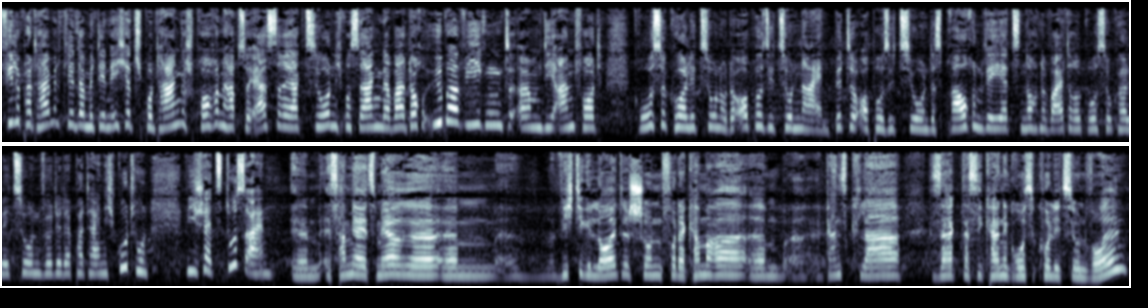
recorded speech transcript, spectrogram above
viele Parteimitglieder, mit denen ich jetzt spontan gesprochen habe, so erste Reaktionen, ich muss sagen, da war doch überwiegend ähm, die Antwort, große Koalition oder Opposition, nein, bitte Opposition, das brauchen wir jetzt, noch eine weitere große Koalition würde der Partei nicht gut tun. Wie schätzt du es ein? Ähm, es haben ja jetzt mehrere ähm, wichtige Leute schon vor der Kamera ähm, ganz klar gesagt, dass sie keine große Koalition wollen.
